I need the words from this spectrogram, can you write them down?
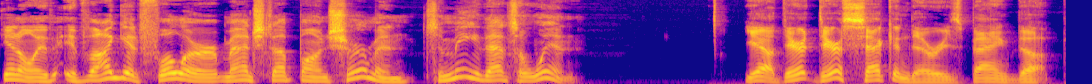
You know, if if I get Fuller matched up on Sherman, to me that's a win yeah, their their secondary's banged up.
